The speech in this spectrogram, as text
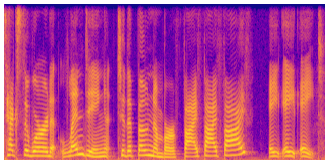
text the word lending to the phone number 555 888.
